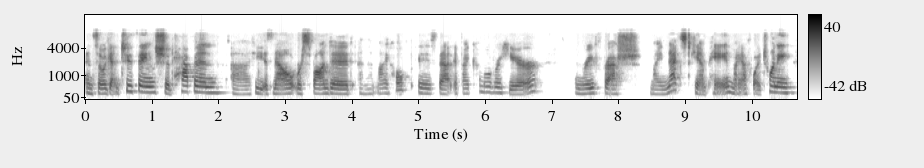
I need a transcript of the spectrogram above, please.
And so again, two things should happen. Uh, he is now responded. And then my hope is that if I come over here and refresh my next campaign, my FY20,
